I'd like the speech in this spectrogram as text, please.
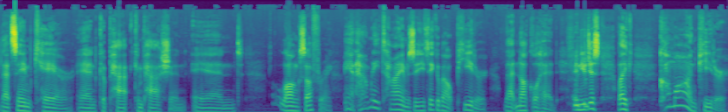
that same care and compa- compassion and long suffering. Man, how many times do you think about Peter, that knucklehead? And you just like, come on, Peter.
